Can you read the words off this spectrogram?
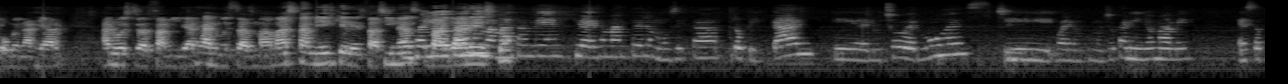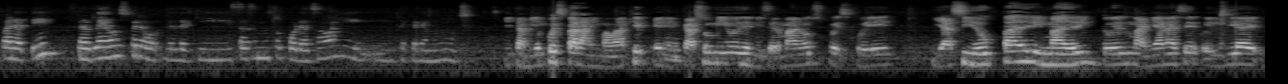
homenajear a nuestras familiares, a nuestras mamás también que les fascina Un saludo para mi mamá también, que es amante de la música tropical y de Lucho Bermúdez. Y bueno, con mucho cariño, mami, esto para ti. Estás lejos, pero desde aquí estás en nuestro corazón y, te queremos mucho. Y también pues para mi mamá, que en el caso mío y de mis hermanos, pues fue y ha sido padre y madre, entonces mañana es el, día de,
